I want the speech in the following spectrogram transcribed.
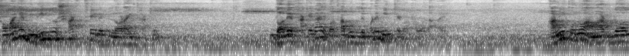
সমাজে বিভিন্ন স্বার্থের লড়াই থাকে। দলে থাকে না কথা বললে পরে মিথ্যে কথা বলা হয়। আমি কোনো আমার দল,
